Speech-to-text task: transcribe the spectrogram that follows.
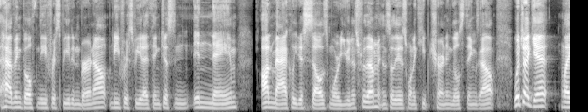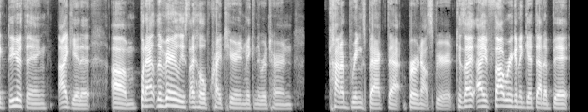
having both Need for Speed and Burnout, Need for Speed I think just in, in name automatically just sells more units for them and so they just want to keep churning those things out which i get like do your thing i get it um but at the very least i hope criterion making the return kind of brings back that burnout spirit because I, I thought we were going to get that a bit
